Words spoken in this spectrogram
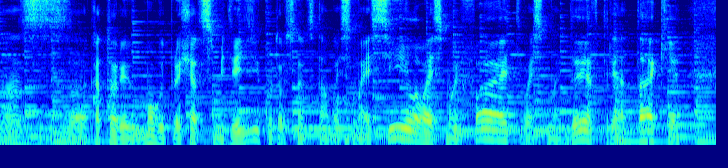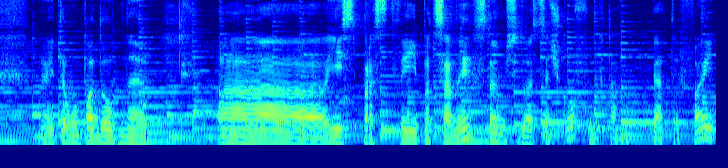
а, которые могут превращаться в медведей, которые становятся там восьмая сила, восьмой файт, восьмой деф, три атаки и тому подобное. А, Есть простые пацаны стоимостью 20 очков, у них там пятый файт,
